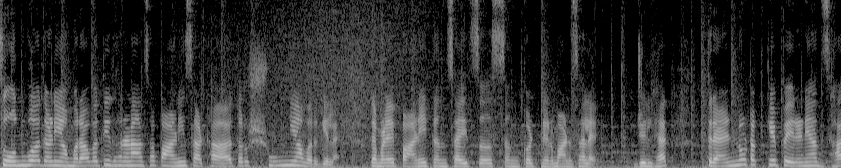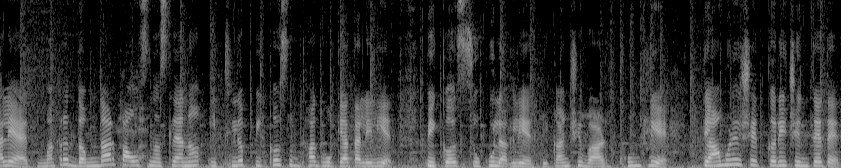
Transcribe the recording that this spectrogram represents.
सोनवद आणि अमरावती धरणाचा पाणीसाठा तर शून्यावर गेलाय. त्यामुळे पाणी टंचाईचं संकट निर्माण झालंय. जिल्ह्यात त्र्याण्णव टक्के पेरण्या झाल्या आहेत मात्र दमदार पाऊस नसल्यानं इथलं पिकं सुद्धा धोक्यात आलेली आहेत. पिकं सुकू लागली आहेत पिकांची वाढ खुंटली आहे. त्यामुळे शेतकरी चिंतेत आहेत.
